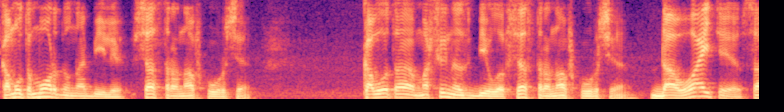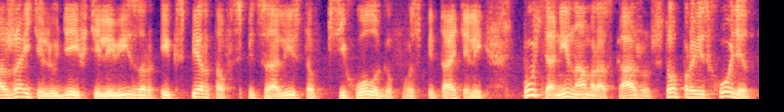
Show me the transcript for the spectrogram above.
Кому-то морду набили, вся страна в курсе кого-то машина сбила, вся страна в курсе. Давайте, сажайте людей в телевизор, экспертов, специалистов, психологов, воспитателей. Пусть они нам расскажут, что происходит,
